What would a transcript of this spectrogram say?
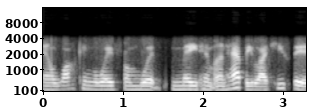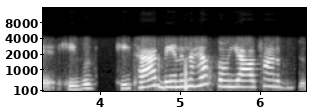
and walking away from what made him unhappy. Like he said, he was he tired of being in the house on y'all trying to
